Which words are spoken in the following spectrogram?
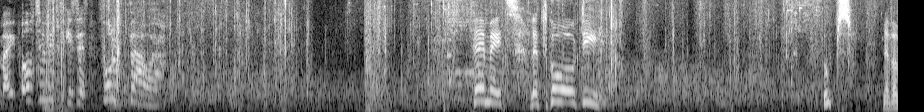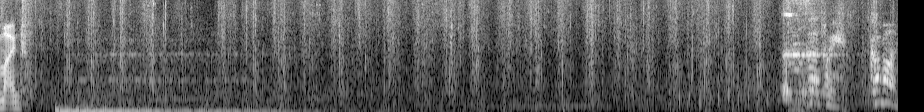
My ultimate is at full power. Hey, mates, let's go OD. Oops, never mind. That way. Come on.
